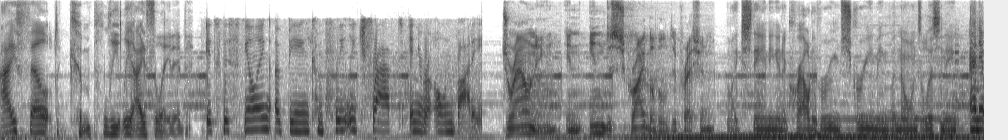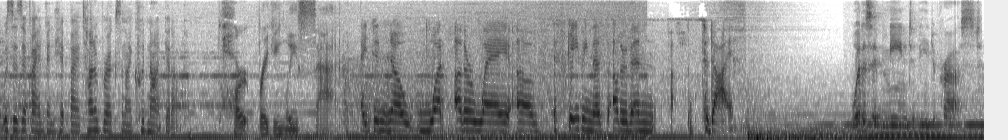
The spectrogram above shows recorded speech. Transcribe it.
I felt completely isolated. It's this feeling of being completely trapped in your own body. Drowning in indescribable depression. Like standing in a crowded room screaming, but no one's listening. And it was as if I had been hit by a ton of bricks and I could not get up. Heartbreakingly sad. I didn't know what other way of escaping this other than uh, to die. What does it mean to be depressed?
